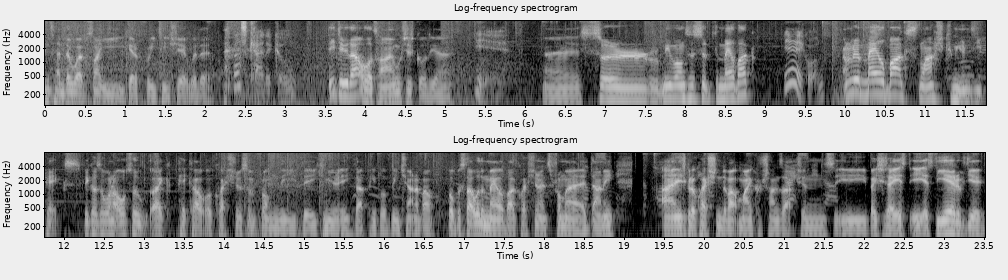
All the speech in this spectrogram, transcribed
Nintendo website, you, you get a free T-shirt with it. That's kind of cool. they do that all the time, which is good. Yeah. Yeah. Uh, so move on to the mailbag. Yeah, go on. I'm gonna mailbag slash community picks because I want to also like pick out a question or something from the the community that people have been chatting about. But we'll start with a mailbag question. It's from uh, Danny, and he's got a question about microtransactions. He basically says it's, it's the year of the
